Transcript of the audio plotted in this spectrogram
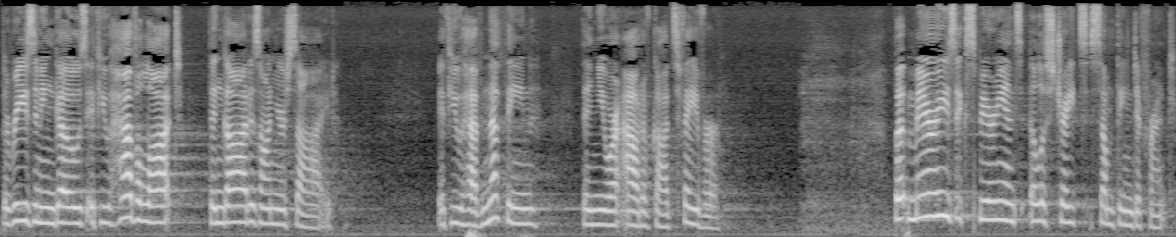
the reasoning goes if you have a lot, then God is on your side. If you have nothing, then you are out of God's favor. But Mary's experience illustrates something different.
